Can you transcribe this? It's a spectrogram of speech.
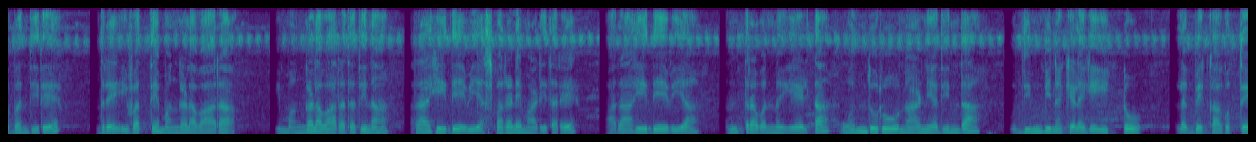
ಬಂದಿದೆ. ಅಂದರೆ ಇವತ್ತೇ ಮಂಗಳವಾರ. ಈ ಮಂಗಳವಾರದ ದಿನ ವಾರಾಹಿ ದೇವಿಯ ಸ್ಮರಣೆ ಮಾಡಿದರೆ ವಾರಾಹಿ ದೇವಿಯ ಮಂತ್ರವನ್ನು ಹೇಳ್ತಾ, ಒಂದು ರು ನಾಣ್ಯದಿಂದ ದಿಂಬಿನ ಕೆಳಗೆ ಇಟ್ಟು ಮಲಗಬೇಕಾಗುತ್ತೆ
